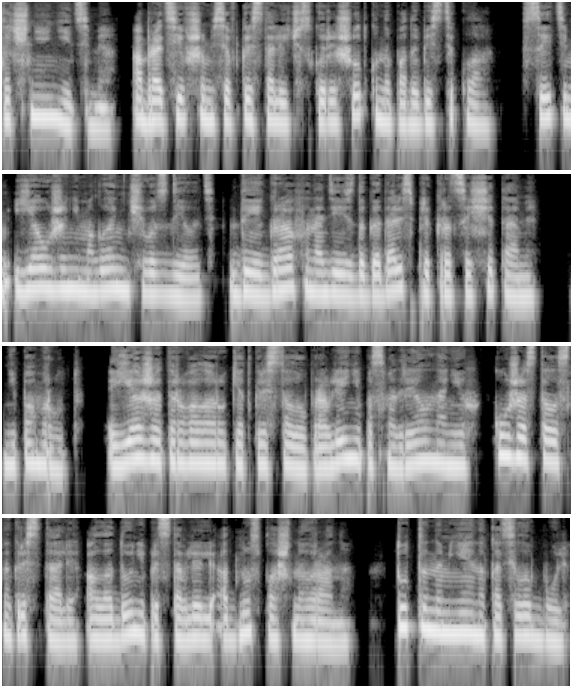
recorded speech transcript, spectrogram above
точнее нитями, обратившимися в кристаллическую решетку наподобие стекла. С этим я уже не могла ничего сделать, да и графы, надеюсь, догадались прикрыться щитами. Не помрут. Я же оторвала руки от кристалла управления, посмотрела на них. Кожа осталась на кристалле, а ладони представляли одну сплошную рану. Тут-то на меня и накатила боль,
